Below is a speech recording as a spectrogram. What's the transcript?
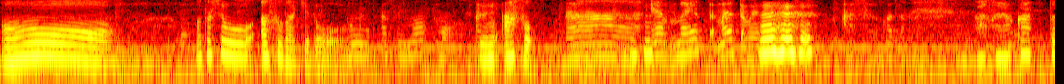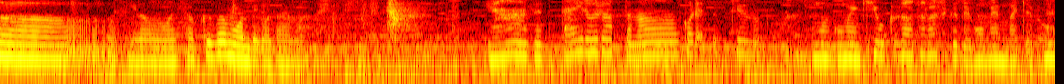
ーおー私も阿蘇だけどもう阿蘇のもう普通に阿蘇。ああいや迷った迷った迷った。阿蘇よかったね。阿蘇よかった。次の部門食部門でございます。ちょっといやー絶対いろいろあったなこれっていうの。まあごめん記憶が新しくてごめんだけどなん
